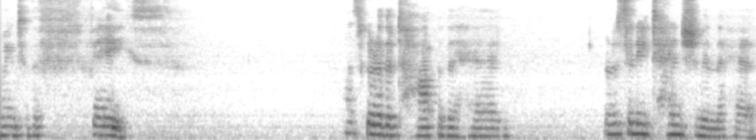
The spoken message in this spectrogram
Coming to the face. Let's go to the top of the head. Notice any tension in the head.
